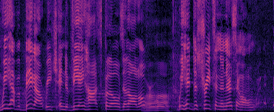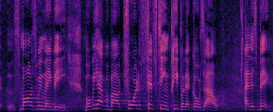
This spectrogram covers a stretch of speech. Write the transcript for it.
We have a big outreach in the VA hospitals and all over. Uh-huh. We hit the streets in the nursing home, small as we may be, but we have about four to 15 people that goes out. And it's big.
